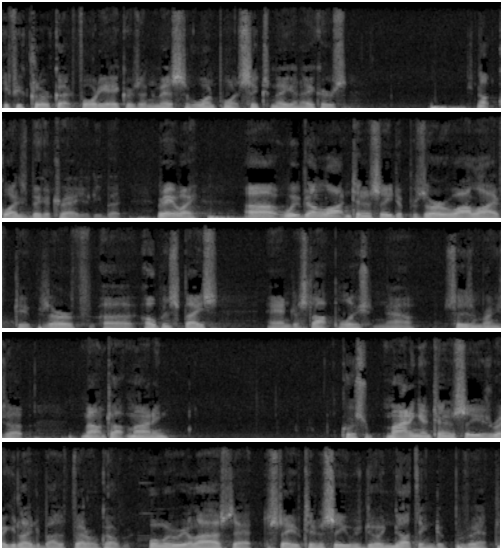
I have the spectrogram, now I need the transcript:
if you clear cut 40 acres in the midst of 1.6 million acres, it's not quite as big a tragedy. But, but anyway, uh, we've done a lot in Tennessee to preserve wildlife, to preserve uh, open space, and to stop pollution. Now, Susan brings up mountaintop mining. Of course, mining in Tennessee is regulated by the federal government. When we realized that the state of Tennessee was doing nothing to prevent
